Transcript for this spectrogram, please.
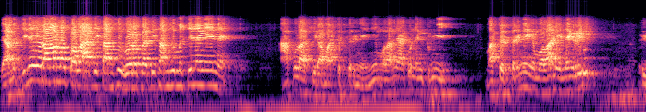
Ya mestine ora ana tolak ati samsu gorobati samsu mestine ngene. Aku lagi ra madhep sering ini, mulane aku ning bengi. Madhep sering ini mulane ning ri. ri.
